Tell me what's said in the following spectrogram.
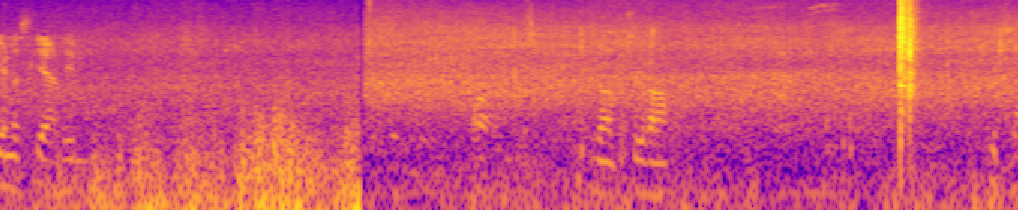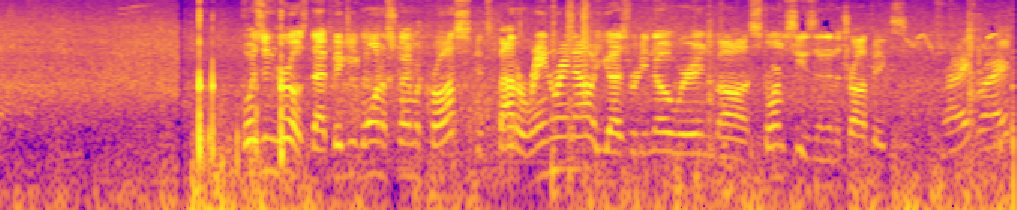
Give us, yeah. They... He's going up the tree, hold on. Boys and girls, that big iguana swam across. It's about to rain right now. You guys already know we're in uh, storm season in the tropics. Right, right.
